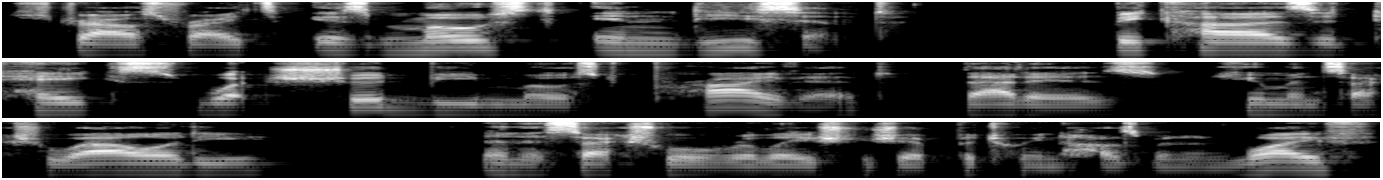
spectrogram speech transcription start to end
Strauss writes, is most indecent because it takes what should be most private, that is, human sexuality and the sexual relationship between husband and wife,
